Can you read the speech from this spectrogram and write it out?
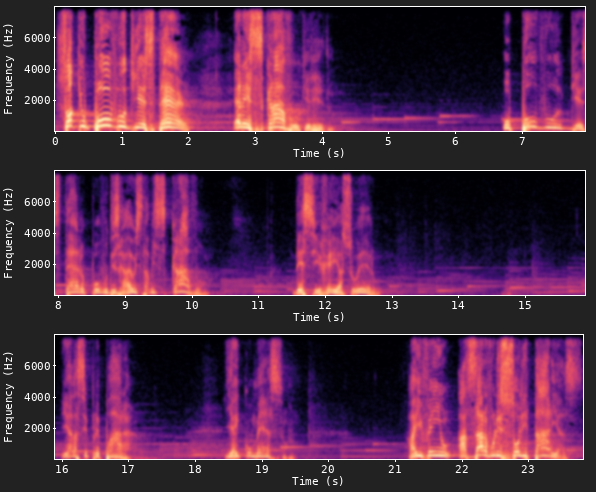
Só que o povo de Esther era escravo, querido. O povo de Esther, o povo de Israel, estava escravo desse rei Assuero. E ela se prepara. E aí começam. Aí vem as árvores solitárias.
